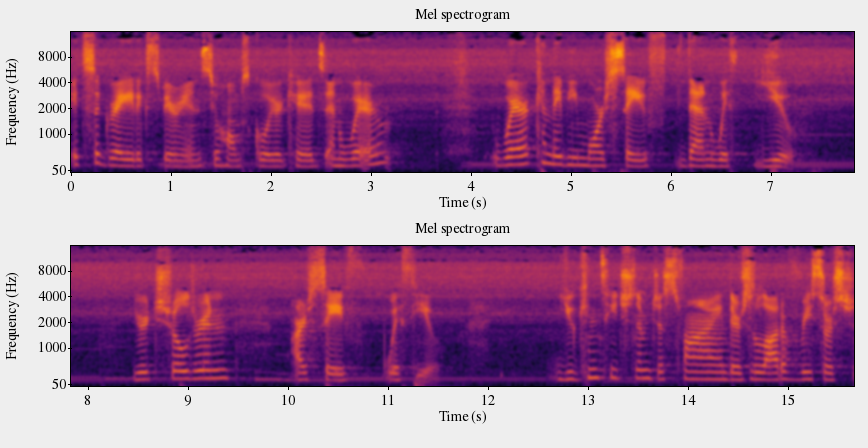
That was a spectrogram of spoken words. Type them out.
it's a great experience to homeschool your kids. And where where can they be more safe than with you? Your children are safe with you you can teach them just fine there's a lot of resource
